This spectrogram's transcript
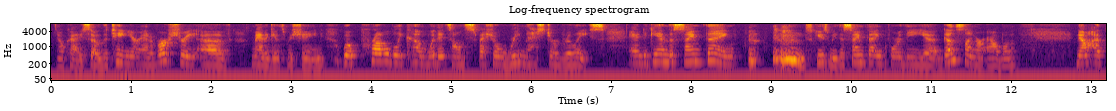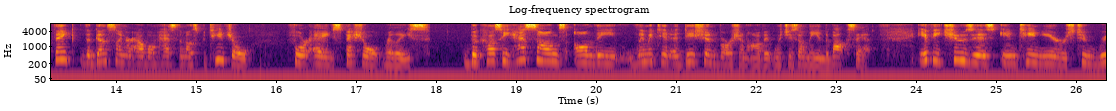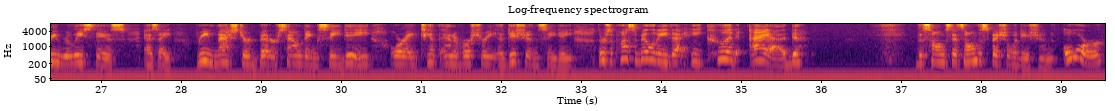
Okay, so the 10 year anniversary of Man Against Machine will probably come with its own special remastered release. And again, the same thing, excuse me, the same thing for the uh, Gunslinger album. Now, I think the Gunslinger album has the most potential for a special release because he has songs on the limited edition version of it, which is only in the box set. If he chooses in 10 years to re release this as a remastered, better sounding CD or a 10th anniversary edition CD, there's a possibility that he could add the songs that's on the special edition or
